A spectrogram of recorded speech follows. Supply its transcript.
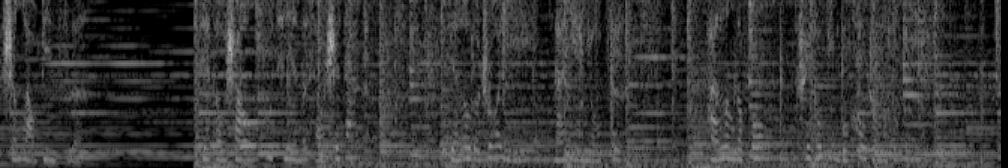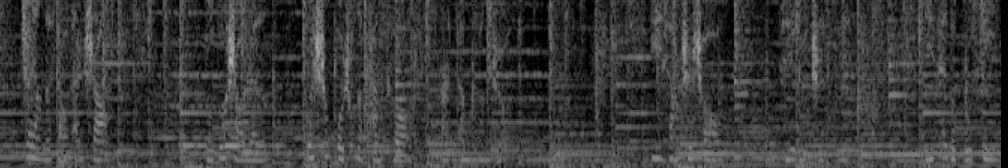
生老病死。街头上不起眼的小吃摊，简陋的桌椅，难掩油渍。寒冷的风吹透并不厚重的冬衣。这样的小摊上，有多少人为生活中的坎坷而沧桑着？异乡之愁，羁旅之思，一切的不幸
